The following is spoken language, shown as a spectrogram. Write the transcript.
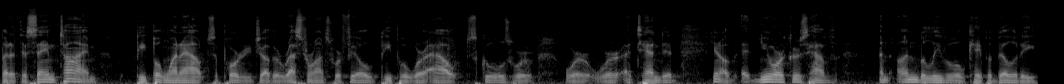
But at the same time, people went out, supported each other. Restaurants were filled. People were out. Schools were, were, were attended. You know, uh, New Yorkers have an unbelievable capability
